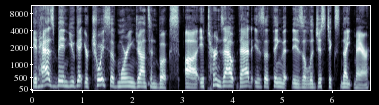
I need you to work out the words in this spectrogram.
It has been you get your choice of Maureen Johnson books. Uh, it turns out that is a thing that is a logistics nightmare.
